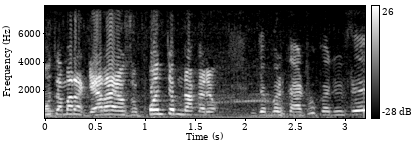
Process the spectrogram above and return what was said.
હું. તમારા ઘેર આવ્યો છું ફોન ચમ ના કર્યો? જબર કાઠું કર્યું છે.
